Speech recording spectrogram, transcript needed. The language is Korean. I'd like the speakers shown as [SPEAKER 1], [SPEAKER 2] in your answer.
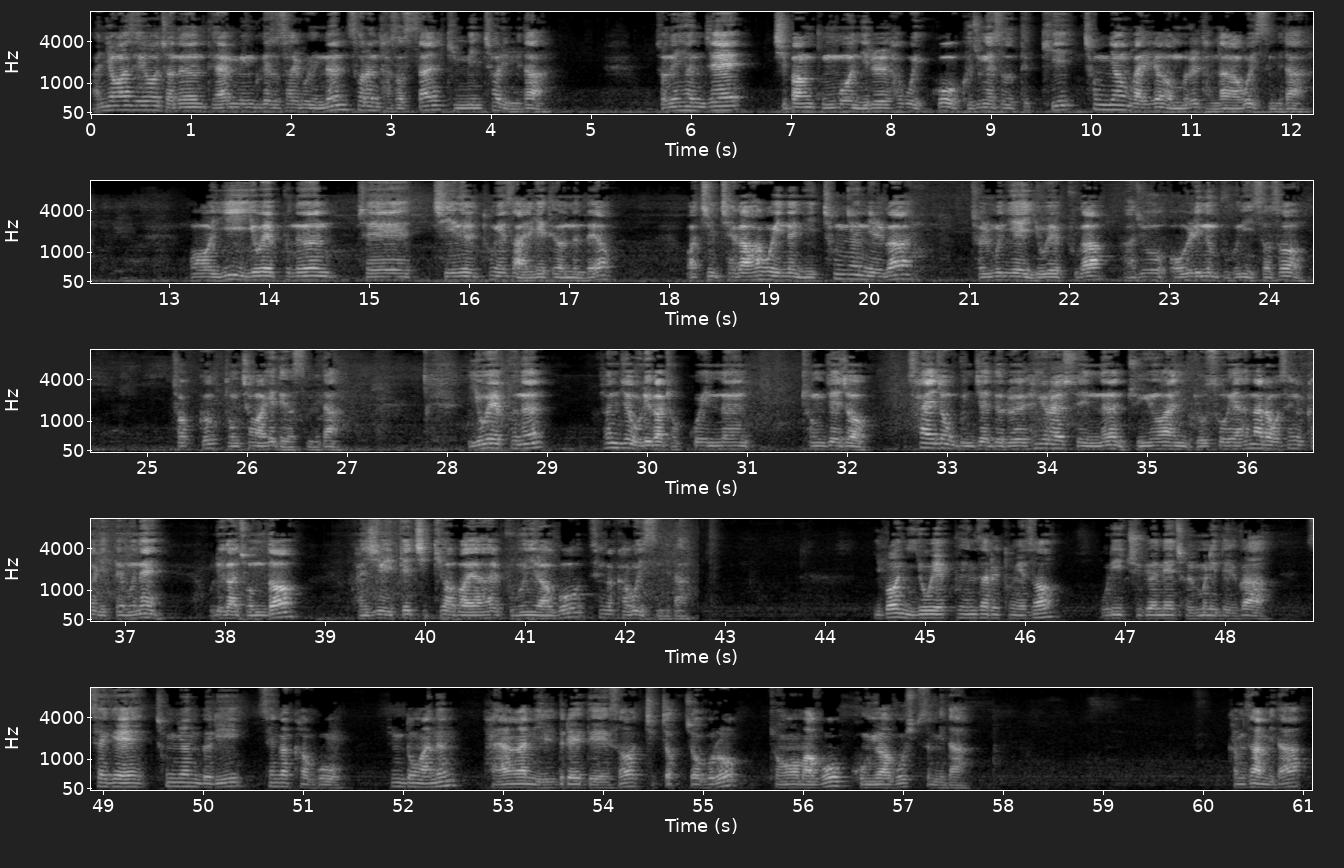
[SPEAKER 1] 안녕하세요. 저는 대한민국에서 살고 있는 35살 김민철입니다. 저는 현재 지방 공무원 일을 하고 있고 그 중에서도 특히 청년 관련 업무를 담당하고 있습니다. 어, 이 EOF는 제 지인을 통해서 알게 되었는데요. 마침 제가 하고 있는 이 청년 일과 젊은이의 EOF가 아주 어울리는 부분이 있어서 적극 동참하게 되었습니다. EOF는 현재 우리가 겪고 있는 경제적, 사회적 문제들을 해결할 수 있는 중요한 요소의 하나라고 생각하기 때문에 우리가 좀 더 관심 있게 지켜봐야 할 부분이라고 생각하고 있습니다. 이번 EOF 행사를 통해서 우리 주변의 젊은이들과 세계 청년들이 생각하고 행동하는 다양한 일들에 대해서 직접적으로 경험하고 공유하고 싶습니다. 감사합니다.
